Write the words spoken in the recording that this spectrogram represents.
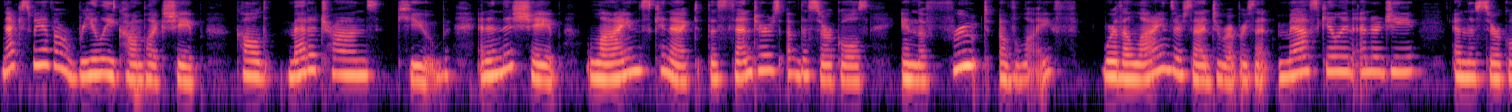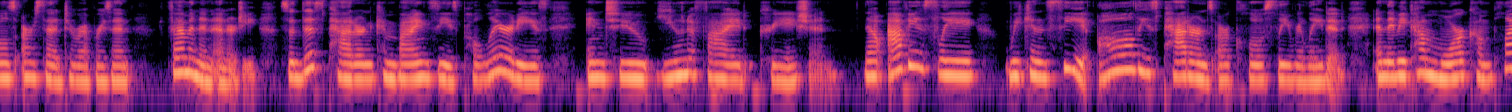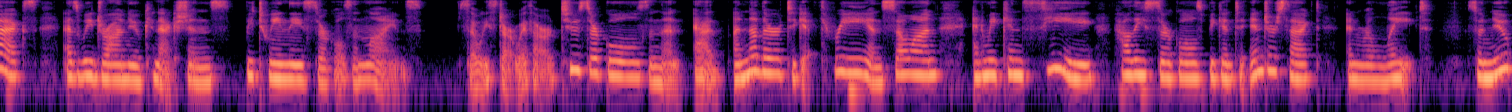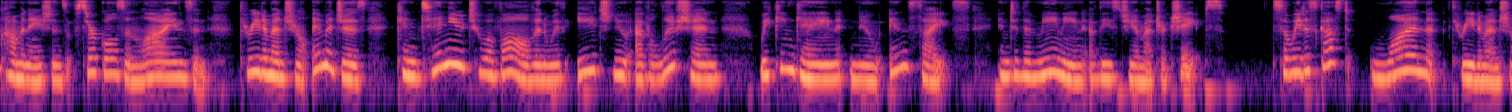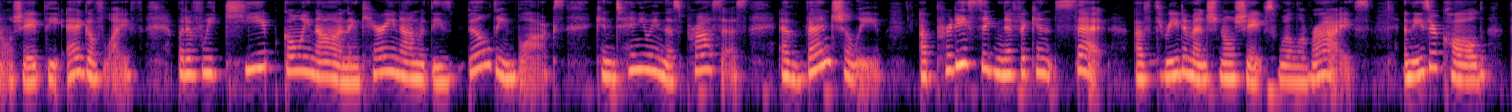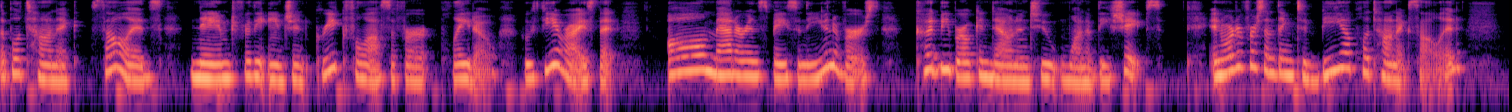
Next, we have a really complex shape called Metatron's cube. And in this shape, lines connect the centers of the circles in the fruit of life, where the lines are said to represent masculine energy and the circles are said to represent feminine energy. So this pattern combines these polarities into unified creation. Now, obviously, we can see all these patterns are closely related and they become more complex as we draw new connections between these circles and lines. So we start with our two circles and then add another to get three and so on. And we can see how these circles begin to intersect and relate. So new combinations of circles and lines and three dimensional images continue to evolve. And with each new evolution, we can gain new insights into the meaning of these geometric shapes. So, we discussed one three dimensional shape, the egg of life, but if we keep going on and carrying on with these building blocks, continuing this process, eventually a pretty significant set of three dimensional shapes will arise. And these are called the Platonic solids, named for the ancient Greek philosopher Plato, who theorized that all matter and space in the universe could be broken down into one of these shapes. In order for something to be a platonic solid,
